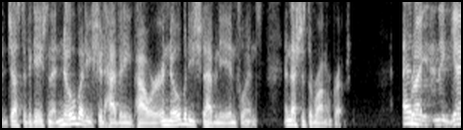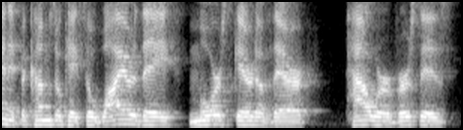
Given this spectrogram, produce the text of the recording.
justification that nobody should have any power or nobody should have any influence. And that's just the wrong approach. And right, and again, it becomes okay. So why are they more scared of their power versus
